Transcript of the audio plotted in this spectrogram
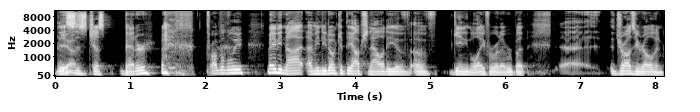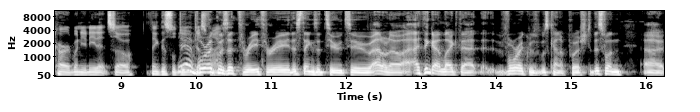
This Yeah. is just better, probably. Maybe not. I mean, you don't get the optionality of of gaining the life or whatever, but uh, it draws you a relevant card when you need it. So I think this will do Yeah, Vorrac fine. was a three three. This thing's a two two. I don't know. I, I think I like that. Vorrac was, was kind of pushed. This one, uh,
